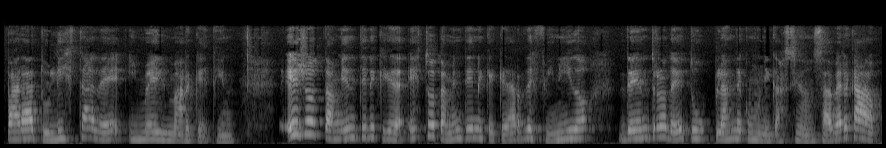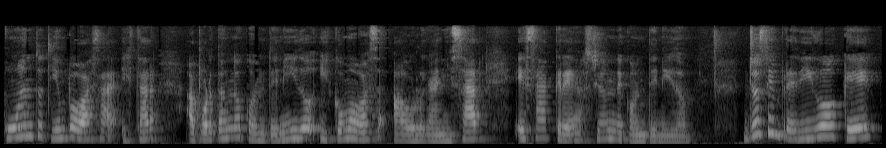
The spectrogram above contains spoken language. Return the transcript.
para tu lista de email marketing. Ello también tiene que, esto también tiene que quedar definido dentro de tu plan de comunicación, saber cada cuánto tiempo vas a estar aportando contenido y cómo vas a organizar esa creación de contenido. Yo siempre digo que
